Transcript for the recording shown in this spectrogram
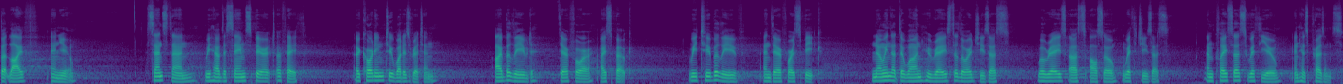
but life in you. Since then, we have the same spirit of faith, according to what is written I believed, therefore I spoke. We too believe, and therefore speak, knowing that the one who raised the Lord Jesus will raise us also with Jesus, and place us with you in his presence.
